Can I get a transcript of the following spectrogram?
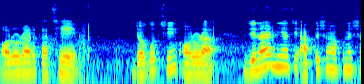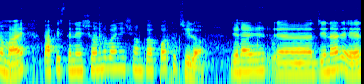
অরোরার কাছে। জগৎ সিং অরোরা। জেনারেল নিয়াজি আত্মসমর্পণের সময় পাকিস্তানের সৈন্যবাহিনীর সংখ্যা কত ছিল? জেনারেল জেনারেল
